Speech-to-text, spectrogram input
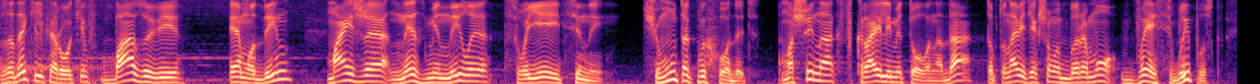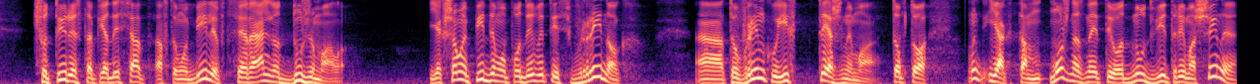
за декілька років базові М1 майже не змінили своєї ціни. Чому так виходить? Машина вкрай лімітована, да? тобто, навіть якщо ми беремо весь випуск, 450 автомобілів це реально дуже мало. Якщо ми підемо подивитись в ринок, то в ринку їх теж нема. Тобто, ну як там можна знайти одну, дві, три машини,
